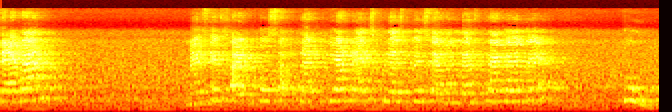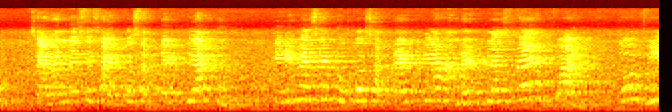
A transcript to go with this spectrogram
7 में से 5 को सब्ट्रैक्ट किया टेंस प्लेस पे 7 लेफ़्ट रह गए थे 2 7 में से 5 को सब्ट्रैक्ट किया 2 3 में से 2 को सब्ट्रैक्ट किया 100 प्लस में 1 तो वी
